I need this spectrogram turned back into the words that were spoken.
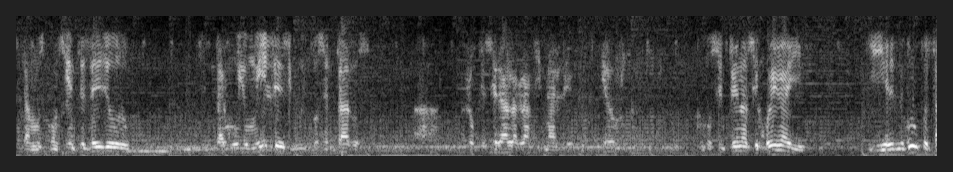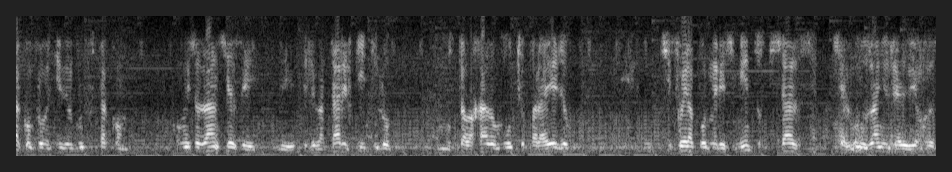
Estamos conscientes de ello, estar muy humildes y muy concentrados a, lo que será la gran final día domingo. Como se entrena, se juega y, y el grupo está comprometido, el grupo está con, con esas ansias de, de, de levantar el título. Hemos trabajado mucho para ello si fuera por merecimientos, quizás hace algunos años ya debíamos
